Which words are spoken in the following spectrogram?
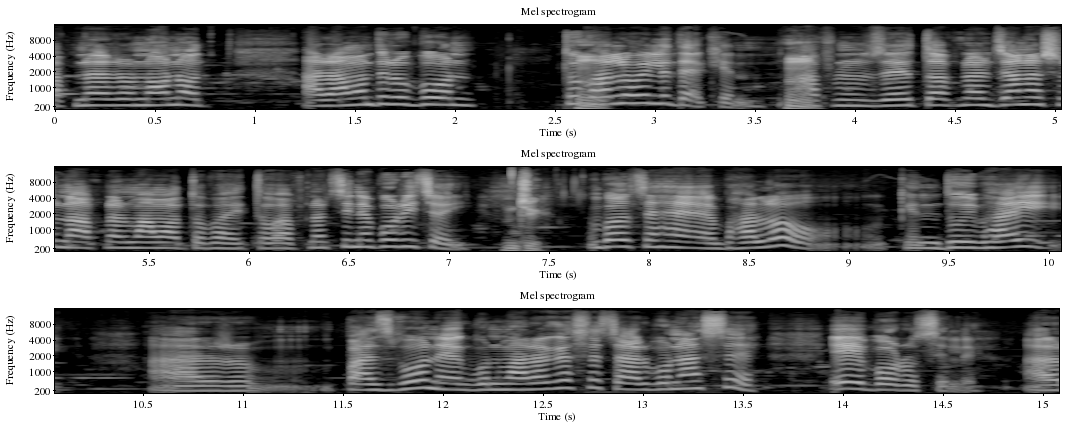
আপনারও ননদ আর আমাদেরও বোন তো ভালো হইলে দেখেন। আপনার যেহেতু আপনার জানাশোনা আপনার মামা তো ভাই তো আপনার চিনে পরিচয়। বলছে হ্যাঁ ভালো। কিন্তু দুই ভাই আর পাঁচ বোন এক বোন মারা গেছে চার বোন আছে এ বড় ছেলে। আর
